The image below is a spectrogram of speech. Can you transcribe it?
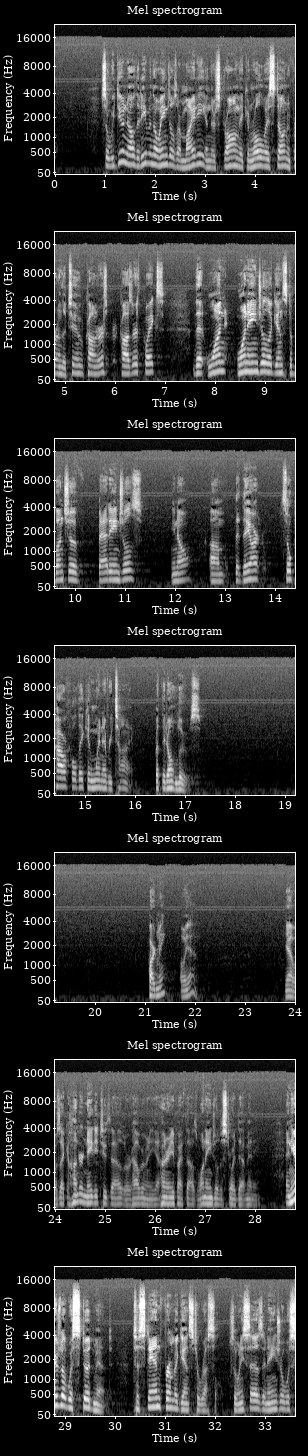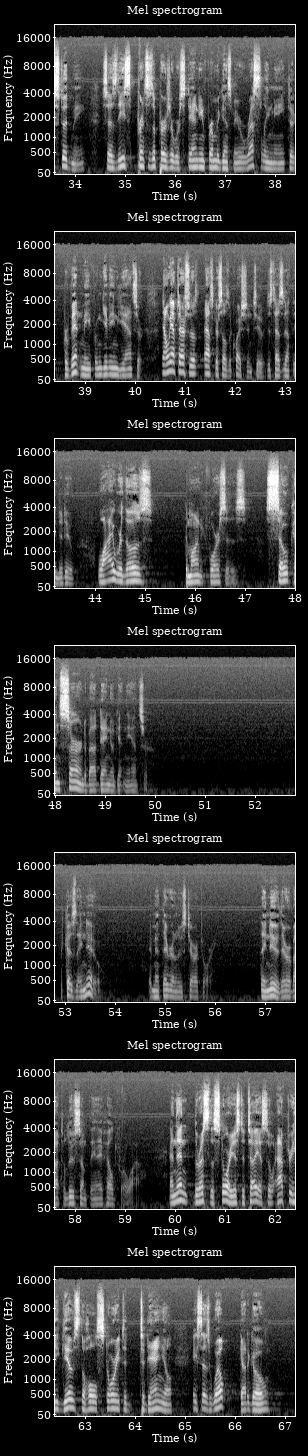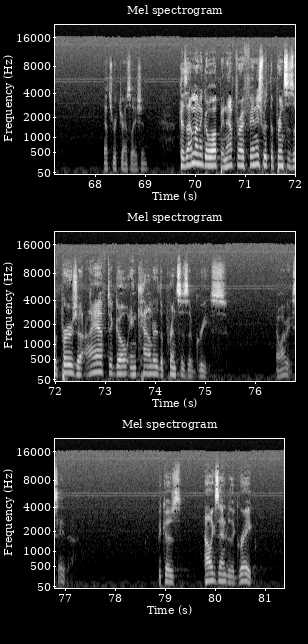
So we do know that even though angels are mighty and they're strong, they can roll away stone in front of the tomb, cause earthquakes, that one, one angel against a bunch of bad angels, you know, um, that they aren't so powerful they can win every time, but they don't lose. Pardon me? Oh, yeah. Yeah, it was like 182,000 or however many, yeah, 185,000. One angel destroyed that many. And here's what withstood meant to stand firm against, to wrestle. So when he says an angel withstood me, says these princes of Persia were standing firm against me, wrestling me to prevent me from giving the answer. Now we have to ask, ask ourselves a question too. It just has nothing to do. Why were those demonic forces so concerned about Daniel getting the answer? Because they knew it meant they were going to lose territory. They knew they were about to lose something they've held for a while. And then the rest of the story, just to tell you, so after he gives the whole story to, to Daniel, he says, Well, got to go. That's Rick translation. Because I'm going to go up, and after I finish with the princes of Persia, I have to go encounter the princes of Greece. Now, why would he say that? Because Alexander the Great,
